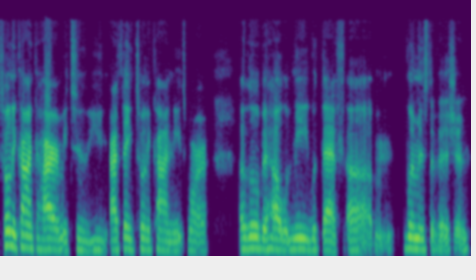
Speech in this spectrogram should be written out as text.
Tony Khan can hire me too. You, I think Tony Khan needs more a little bit help with me with that um, women's division.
